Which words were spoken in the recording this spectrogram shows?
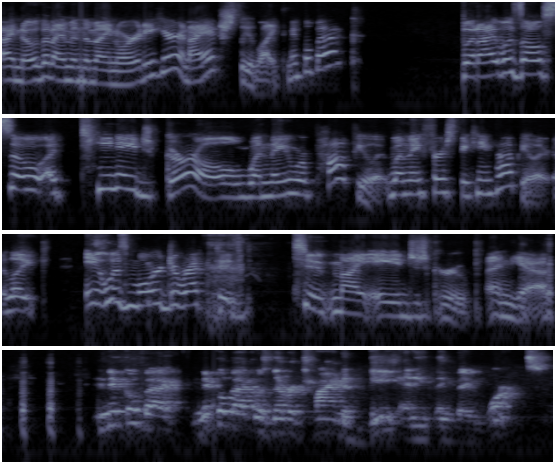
I know that I'm in the minority here, and I actually like Nickelback. But I was also a teenage girl when they were popular, when they first became popular. Like it was more directed to my age group, and yeah, Nickelback, Nickelback was never trying to be anything they weren't.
